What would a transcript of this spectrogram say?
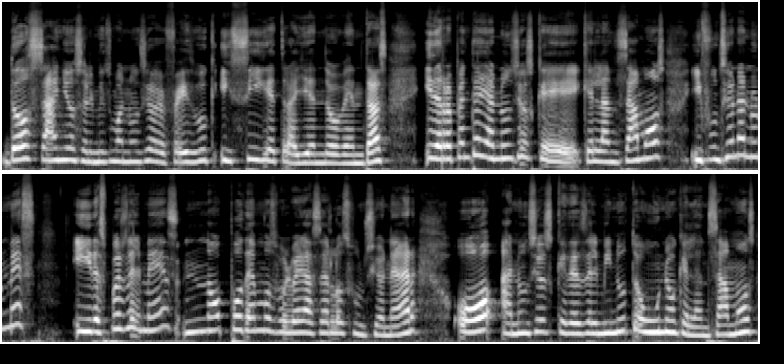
Dos años el mismo anuncio de Facebook y sigue trayendo ventas. Y de repente hay anuncios que, que lanzamos y funcionan un mes y después del mes no podemos volver a hacerlos funcionar o anuncios que desde el minuto uno que lanzamos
